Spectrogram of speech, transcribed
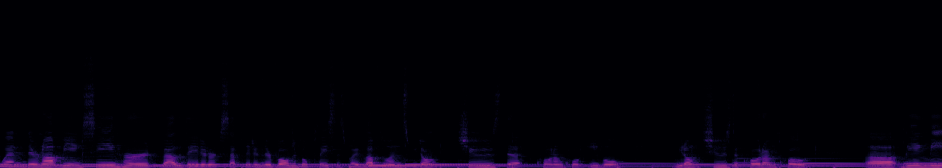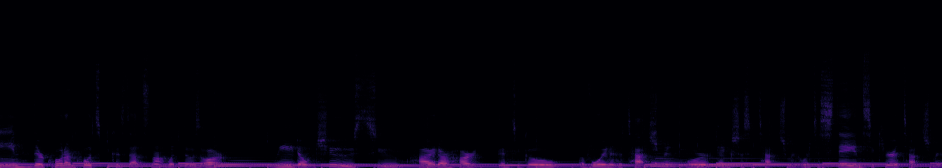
when they're not being seen, heard, validated, or accepted in their vulnerable places by loved ones, we don't choose the quote unquote evil. We don't choose the quote unquote uh, being mean. They're quote unquotes because that's not what those are we don't choose to hide our heart and to go avoidant attachment or anxious attachment or to stay in secure attachment.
